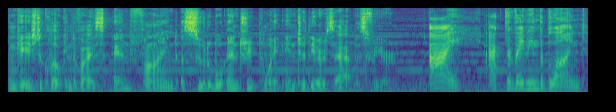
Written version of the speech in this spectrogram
Engage the cloaking device and find a suitable entry point into the Earth's atmosphere. Aye, activating the blind.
